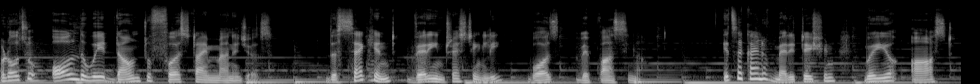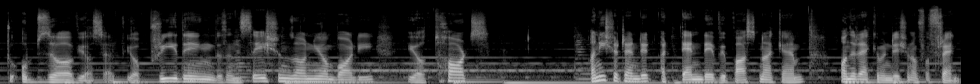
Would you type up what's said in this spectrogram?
but also all the way down to first time managers. The second, very interestingly, was Vipassana. It's a kind of meditation where you're asked to observe yourself, your breathing, the sensations on your body, your thoughts. Aneesh attended a 10 day Vipassana camp on the recommendation of a friend.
